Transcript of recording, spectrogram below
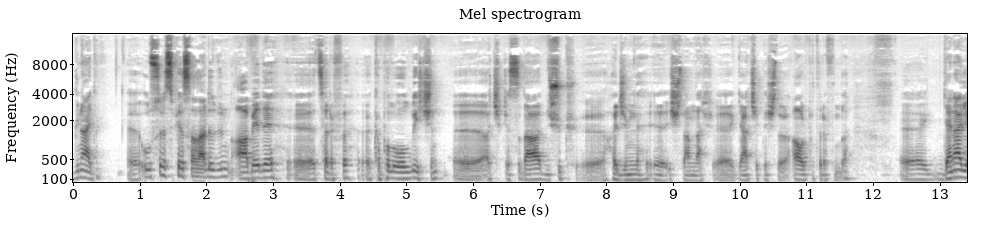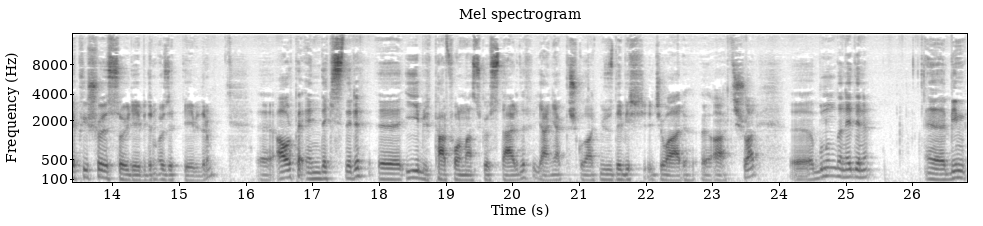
Günaydın. E, uluslararası piyasalarda dün ABD e, tarafı e, kapalı olduğu için e, açıkçası daha düşük hacimli işlemler gerçekleşti Avrupa tarafında. Genel yapıyı şöyle söyleyebilirim, özetleyebilirim. Avrupa endeksleri iyi bir performans gösterdi. Yani yaklaşık olarak %1 civarı artış var. Bunun da nedeni e, bir,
